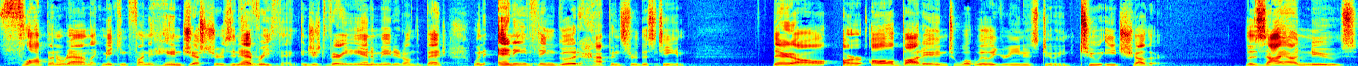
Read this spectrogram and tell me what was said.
flopping around, like making fun of hand gestures and everything, and just very animated on the bench. When anything good happens for this team, they all are all bought into what Willie Green is doing to each other. The Zion news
